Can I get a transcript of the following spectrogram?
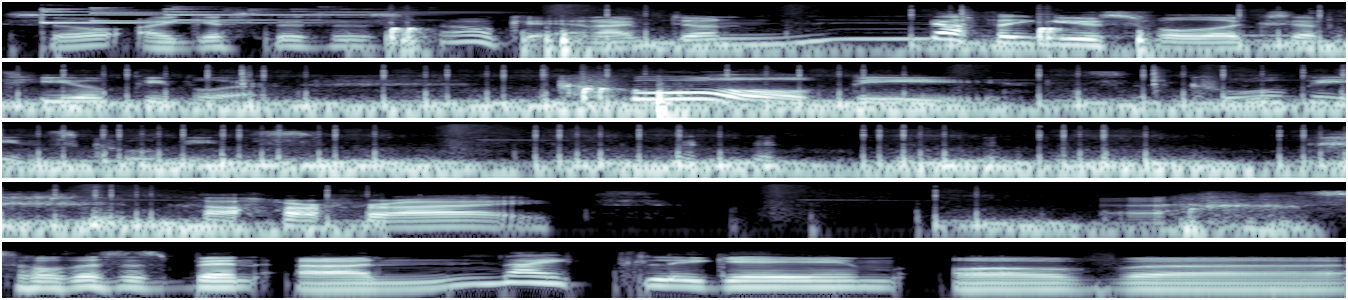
So, I guess this is... Okay, and I've done nothing useful except heal people. Cool beans. Cool beans, cool beans. Alright. Uh, so this has been a nightly game of uh,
